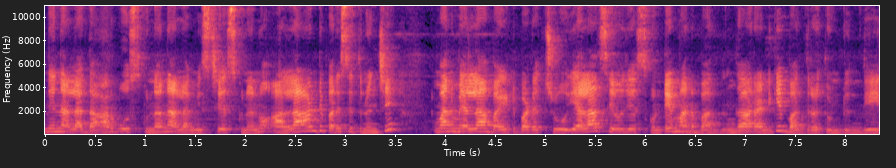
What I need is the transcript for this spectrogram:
నేను అలా దారబోసుకున్నాను అలా మిస్ చేసుకున్నాను. అలాంటి పరిస్థితి నుంచి మనం ఎలా బయటపడచ్చు? ఎలా సేవ్ చేసుకుంటే మన బంగారానికి భద్రత ఉంటుంది?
